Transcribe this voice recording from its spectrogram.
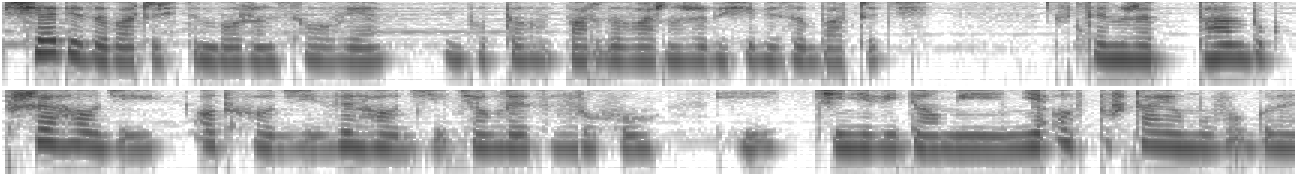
siebie zobaczyć w tym Bożym Słowie, bo to bardzo ważne, żeby siebie zobaczyć. W tym, że Pan Bóg przechodzi, odchodzi, wychodzi, ciągle jest w ruchu i ci niewidomi nie odpuszczają mu w ogóle,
